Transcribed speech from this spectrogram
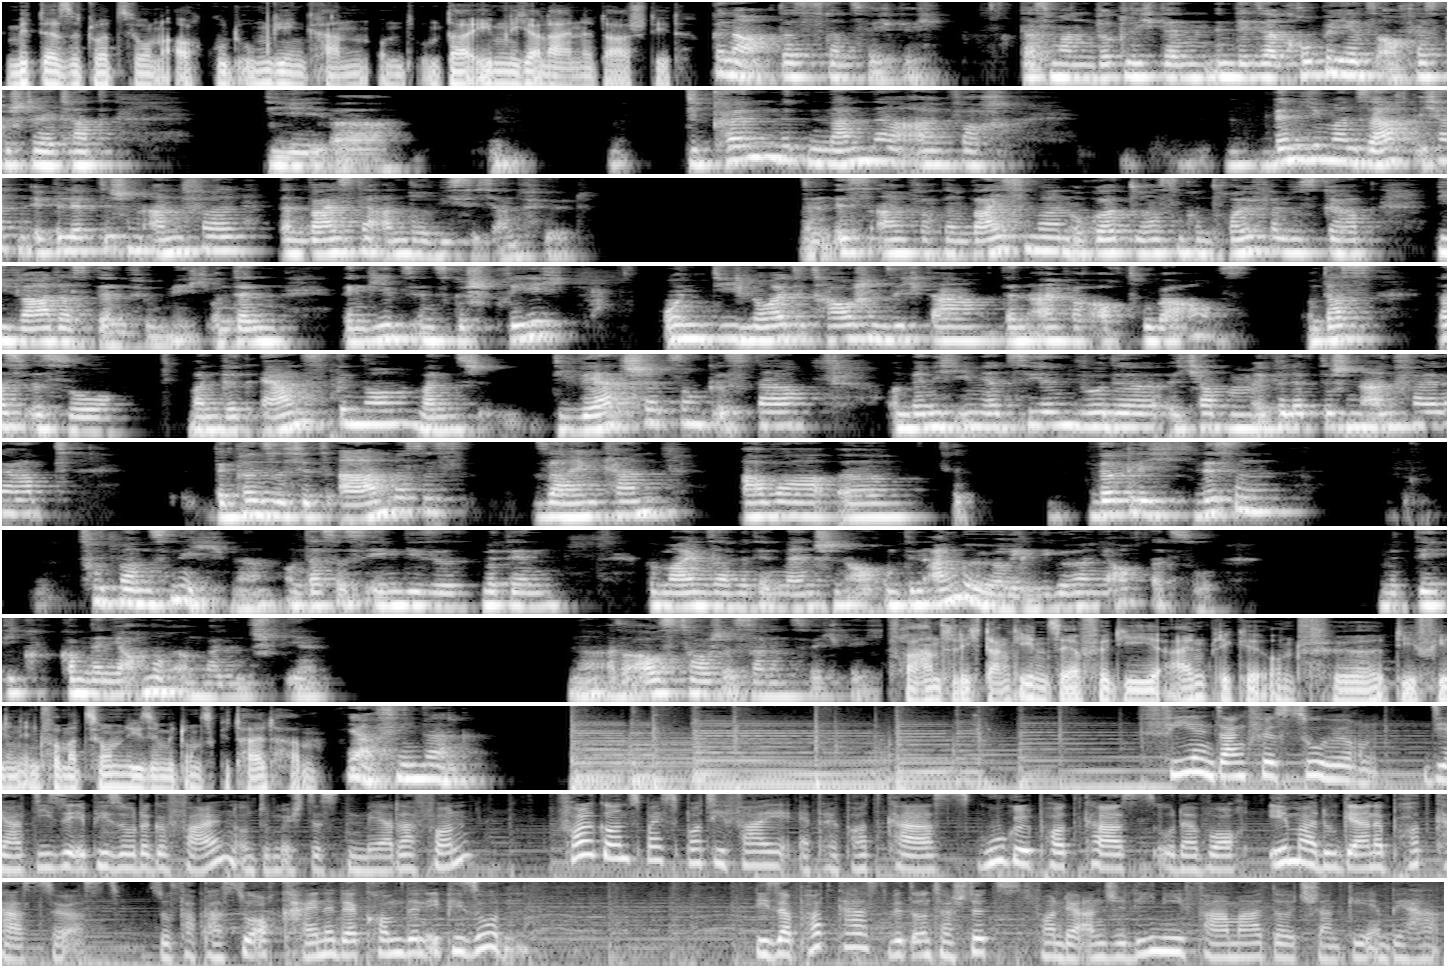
mit der Situation auch gut umgehen kann und, und da eben nicht alleine dasteht. Genau, das ist ganz wichtig. Dass man wirklich denn in dieser Gruppe jetzt auch festgestellt hat, die äh, die können miteinander einfach, wenn jemand sagt, ich hatte einen epileptischen Anfall, dann weiß der andere, wie es sich anfühlt. Dann ist einfach, dann weiß man, oh Gott, du hast einen Kontrollverlust gehabt, wie war das denn für mich? Und dann, dann geht's ins Gespräch und die Leute tauschen sich da dann einfach auch drüber aus. Und das, das ist so, man wird ernst genommen, man, die Wertschätzung ist da und wenn ich Ihnen erzählen würde, ich habe einen epileptischen Anfall gehabt, dann können Sie es jetzt ahnen, was es sein kann. Aber äh, wirklich wissen tut man es nicht. Ne? Und das ist eben diese mit den gemeinsam mit den Menschen auch und den Angehörigen, die gehören ja auch dazu. Mit denen, die kommen dann ja auch noch irgendwann ins Spiel. Ne? Also Austausch ist da ganz wichtig. Frau Hantel, ich danke Ihnen sehr für die Einblicke und für die vielen Informationen, die Sie mit uns geteilt haben. Ja, vielen Dank. Vielen Dank fürs Zuhören. Dir hat diese Episode gefallen und du möchtest mehr davon? Folge uns bei Spotify, Apple Podcasts, Google Podcasts oder wo auch immer du gerne Podcasts hörst. So verpasst du auch keine der kommenden Episoden. Dieser Podcast wird unterstützt von der Angelini Pharma Deutschland GmbH.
